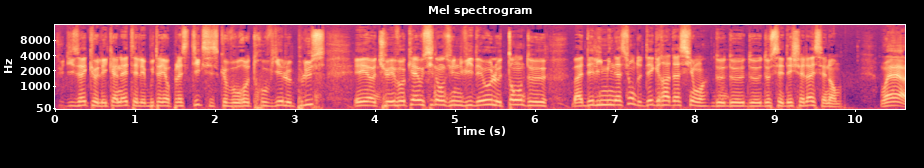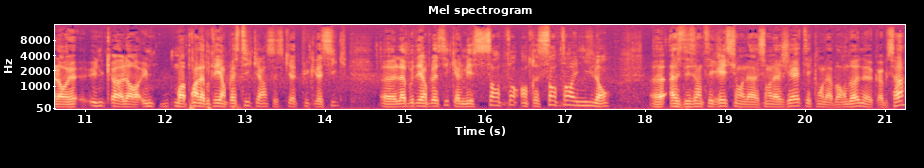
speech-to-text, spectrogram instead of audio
Tu disais que les canettes et les bouteilles en plastique, c'est ce que vous retrouviez le plus. Et euh, tu évoquais aussi dans une vidéo le temps bah, d'élimination, de dégradation hein, de, de ces déchets-là, et c'est énorme. Ouais, alors une, alors une, on prendre la bouteille en plastique, hein, c'est ce qu'il y a de plus classique. Euh, la bouteille en plastique, elle met 100 ans, entre 100 ans et 1000 ans euh, à se désintégrer si on la, si on la jette et qu'on l'abandonne euh, comme ça.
